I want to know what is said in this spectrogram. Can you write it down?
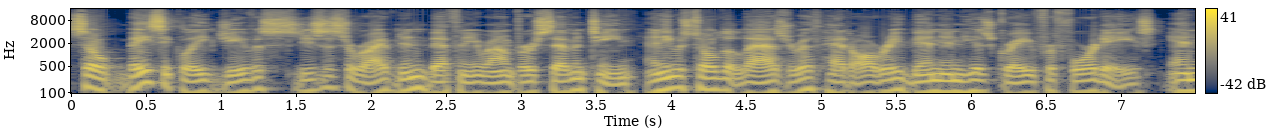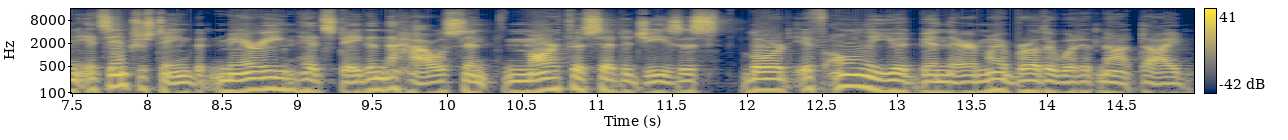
So basically, Jesus, Jesus arrived in Bethany around verse 17, and he was told that Lazarus had already been in his grave for four days. And it's interesting, but Mary had stayed in the house, and Martha said to Jesus, Lord, if only you had been there, my brother would have not died.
